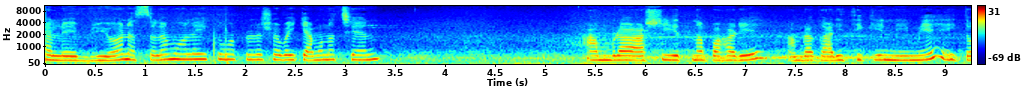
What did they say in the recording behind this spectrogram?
হ্যালো এভরিওয়ান, আসসালামু আলাইকুম। আপনারা সবাই কেমন আছেন? আমরা আসি এতনা পাহাড়ে। আমরা গাড়ি থেকে নেমে এই তো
